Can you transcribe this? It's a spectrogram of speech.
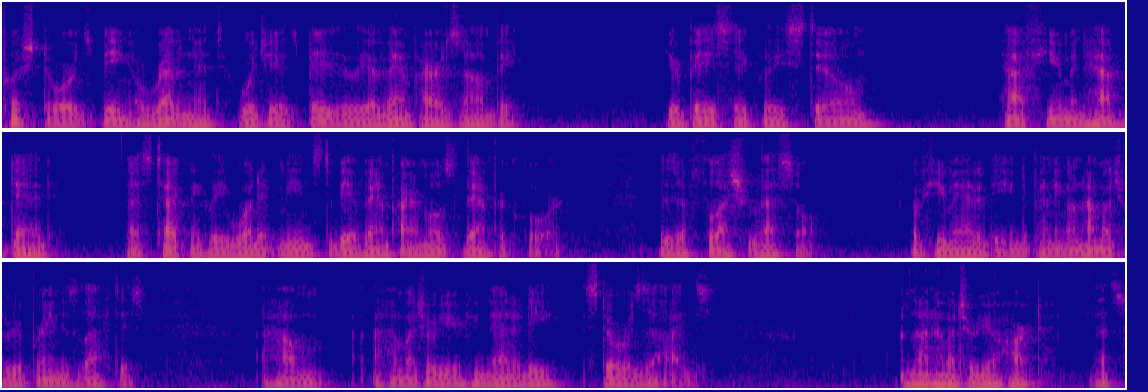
pushed towards being a revenant, which is basically a vampire zombie. You're basically still half human, half dead. That's technically what it means to be a vampire. Most vampiric lore is a flesh vessel of humanity, and depending on how much of your brain is left, is how how much of your humanity still resides, not how much of your heart. That's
